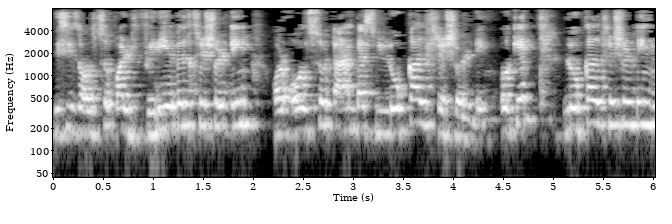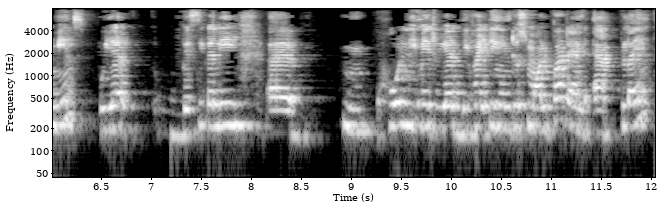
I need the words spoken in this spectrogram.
This is also called variable thresholding or also termed as local thresholding okay? Local thresholding means we are basically uh, whole image we are dividing into small part and applying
